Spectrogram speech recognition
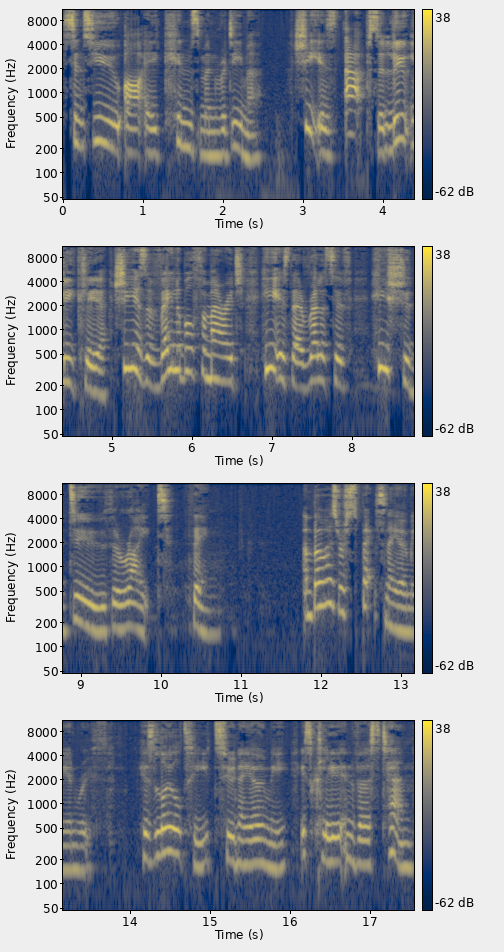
since you are a kinsman redeemer. She is absolutely clear. She is available for marriage. He is their relative. He should do the right thing. And Boaz respects Naomi and Ruth. His loyalty to Naomi is clear in verse 10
